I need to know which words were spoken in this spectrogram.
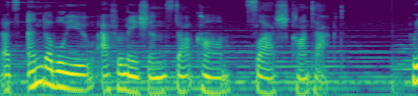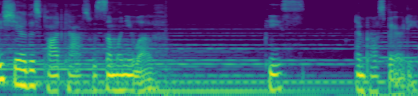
That's nwaffirmations.com slash contact. Please share this podcast with someone you love. Peace and prosperity.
